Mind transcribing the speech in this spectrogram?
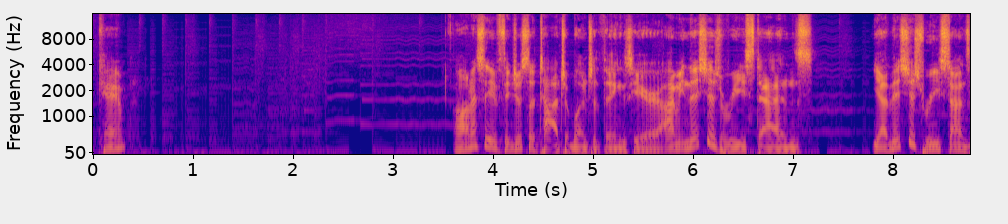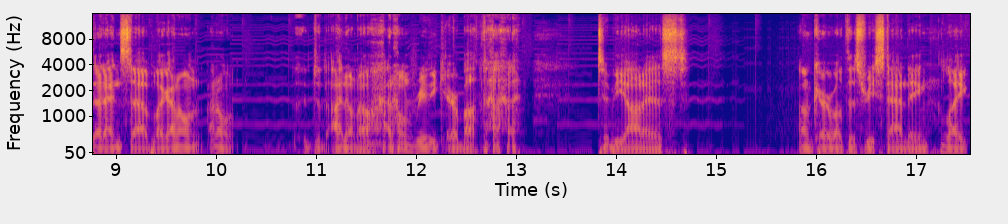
Okay. Honestly, if they just attach a bunch of things here, I mean, this just restands. Yeah, this just restands that end step. Like, I don't, I don't, I don't know. I don't really care about that, to be honest. I don't care about this restanding. Like,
